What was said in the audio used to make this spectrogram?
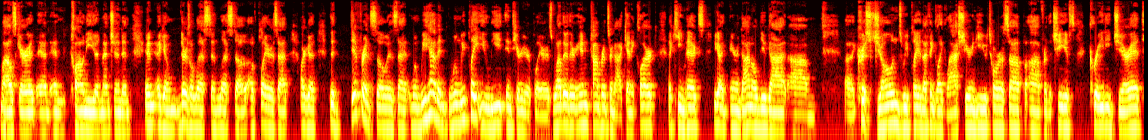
Myles Garrett and and Clowney, you had mentioned, and and again, there's a list and list of, of players that are good. The difference though is that when we have in, when we play elite interior players, whether they're in conference or not, Kenny Clark, Akiem Hicks, you got Aaron Donald, you got um, uh, Chris Jones. We played I think like last year, and he tore us up uh, for the Chiefs. Grady Jarrett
